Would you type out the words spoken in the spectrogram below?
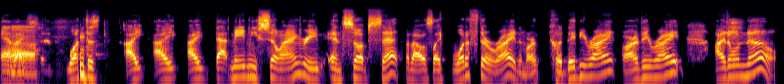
and uh. I said, "What does I, I, I, that made me so angry and so upset. But I was like, what if they're right? Are, could they be right? Are they right? I don't know.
